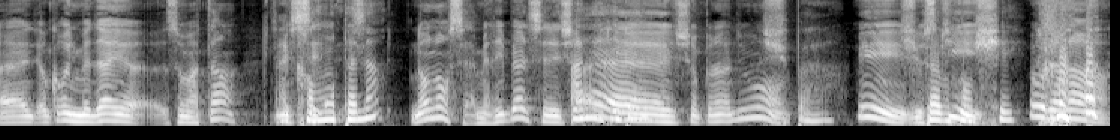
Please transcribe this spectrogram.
Euh, encore une médaille euh, ce matin. Un Mais Grand Montana Non, non, c'est à Méribel, c'est les Ah, championnats du Je monde. suis pas. Je suis pas ski. branchée. Oh là là.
